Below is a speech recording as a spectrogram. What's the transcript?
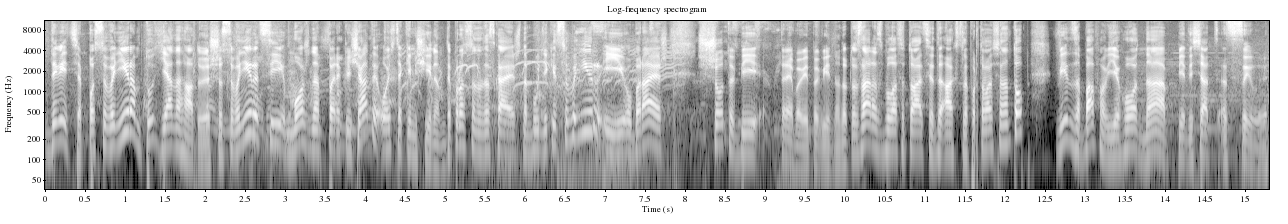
Дивіться, по сувенірам тут я нагадую, що сувеніри ці можна переключати ось таким чином. Ти просто натискаєш на будь-який сувенір і обираєш, що тобі треба, відповідно. Тобто зараз була ситуація, де Акс телепортувався на топ, він забафав його на 50 сили.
